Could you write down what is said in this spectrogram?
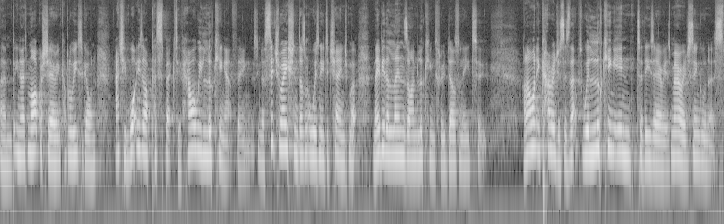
Um, but, you know, as Mark was sharing a couple of weeks ago on actually what is our perspective? How are we looking at things? You know, situation doesn't always need to change, but maybe the lens I'm looking through does need to. And I want to encourage us is that we're looking into these areas marriage, singleness,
